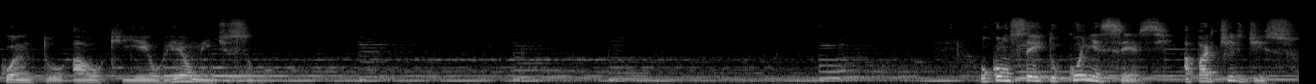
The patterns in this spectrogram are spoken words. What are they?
quanto ao que eu realmente sou. O conceito conhecer-se a partir disso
